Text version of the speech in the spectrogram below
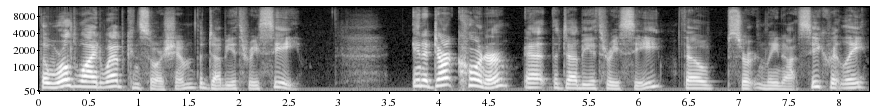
the World Wide Web Consortium, the W3C. In a dark corner at the W3C, though certainly not secretly,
